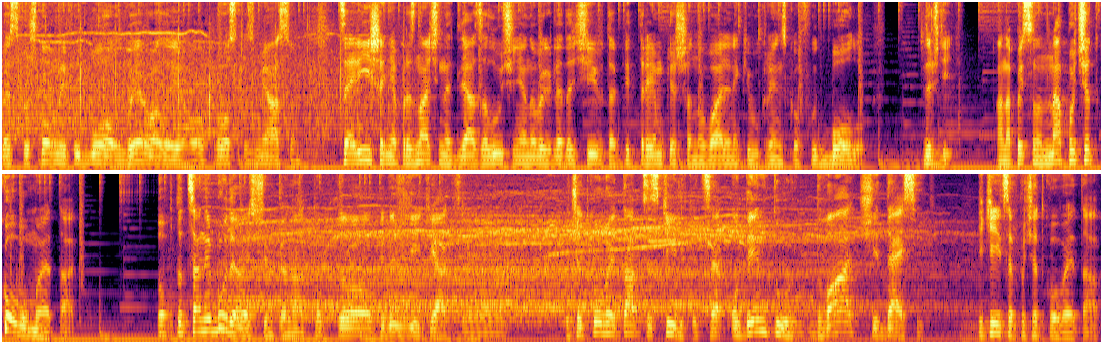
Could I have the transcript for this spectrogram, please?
Безкоштовний футбол, вирвали його просто з м'ясом. Це рішення призначене для залучення нових глядачів та підтримки шанувальників українського футболу. Підождіть, а написано на початковому етапі. Тобто це не буде весь чемпіонат. Тобто, підождіть, як це? Початковий етап це скільки? Це один тур, два чи десять? Який це початковий етап?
